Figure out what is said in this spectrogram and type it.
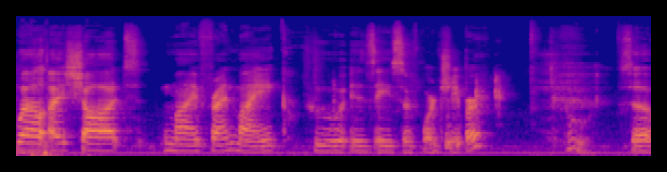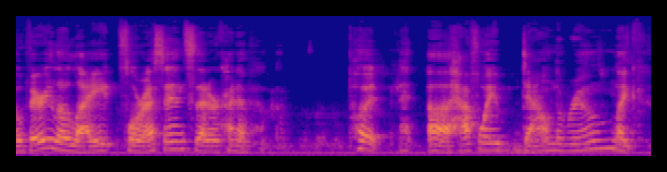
Well, I shot my friend Mike, who is a surfboard shaper. So very low light fluorescents that are kind of put uh, halfway down the room, like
